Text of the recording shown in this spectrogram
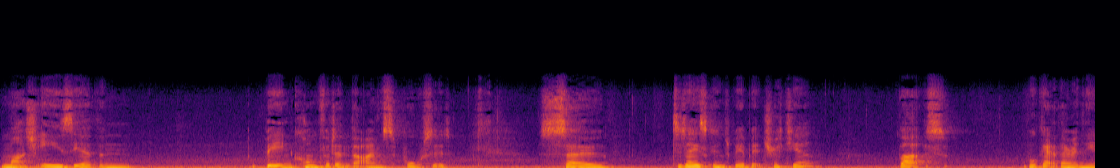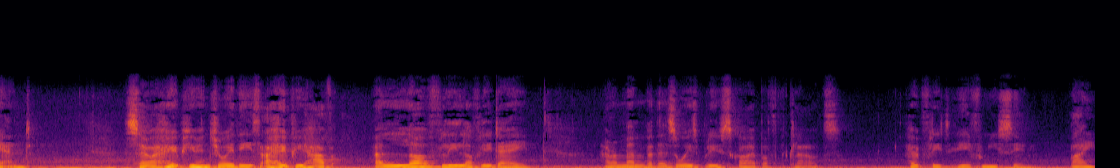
much easier than being confident that I'm supported. So Today's going to be a bit trickier, but we'll get there in the end. So I hope you enjoy these. I hope you have a lovely, lovely day. And remember, there's always blue sky above the clouds. Hopefully, to hear from you soon. Bye.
